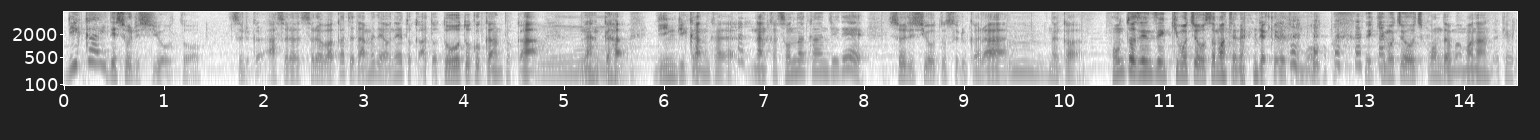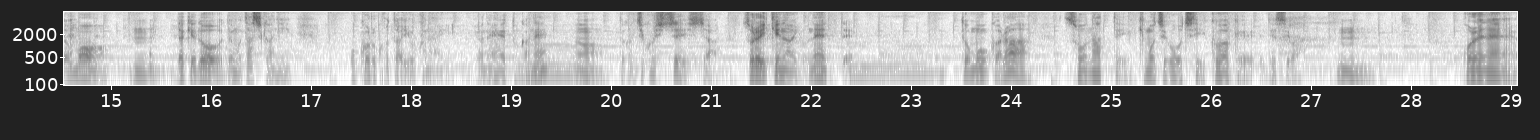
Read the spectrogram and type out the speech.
理解で処理しようとするからあそれはそれは分かっちゃだめだよねとかあと道徳感とかうん。なんか倫理観がなんかそんな感じで処理しようとするから、うん。なんか本当は全然気持ちは収まってないんだけれどもで気持ちは落ち込んだままなんだけれども、うん、だけどでも確かに怒ることは良くないよねとかね、ううん。んだから自己主張しちゃそれはいけないよねって,、って思うからそうなって気持ちが落ちていくわけですよ。うん、これね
